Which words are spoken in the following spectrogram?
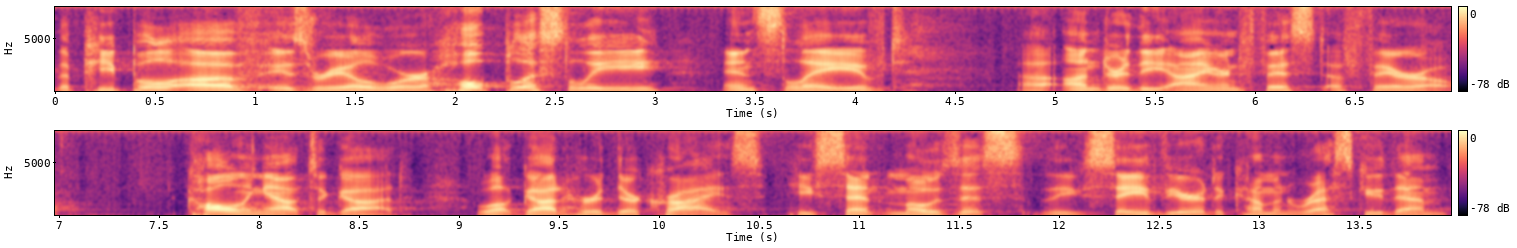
the people of Israel were hopelessly enslaved uh, under the iron fist of Pharaoh, calling out to God. Well, God heard their cries. He sent Moses, the Savior, to come and rescue them.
